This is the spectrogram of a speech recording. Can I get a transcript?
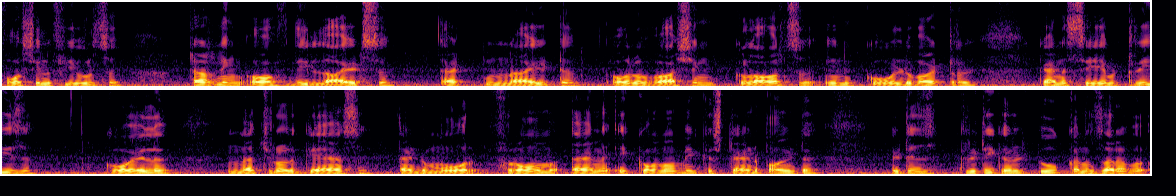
fossil fuels. Turning off the lights at night or washing clothes in cold water can save trees, coal, natural gas, and more. From an economic standpoint, it is critical to conserve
